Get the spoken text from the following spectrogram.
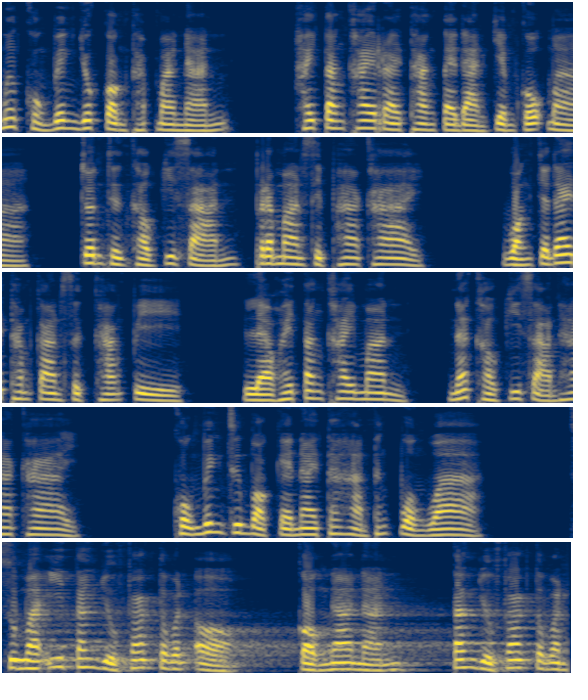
เมื่อคงเบ้งยกกองทัพมานั้น ให้ตั้งค่ายรายทางแต่ด่านเกียมโกะมา จนถึงเขากีสารประมาณ 15 ค่าย หวังจะได้ทำการศึกค้างปี แล้วให้ตั้งค่ายมั่นณเขากีสารห้าค่ายคงเบ้งจึงบอกแก่นายทหารทั้งปวงว่าสุมาอี้ตั้งอยู่ฝากตะวันออก กองหน้านั้น ตั้งอยู่ฝากตะวัน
